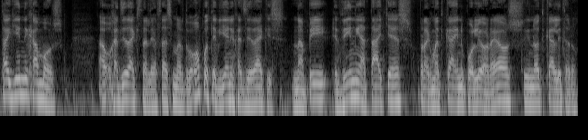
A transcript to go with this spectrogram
θα γίνει χαμός. Ο Χατζηδάκης τα λέει αυτά σήμερα. το- Όποτε βγαίνει ο Χατζηδάκης να πει δίνει ατάκες, πραγματικά είναι πολύ ωραίος, είναι ό,τι καλύτερο.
